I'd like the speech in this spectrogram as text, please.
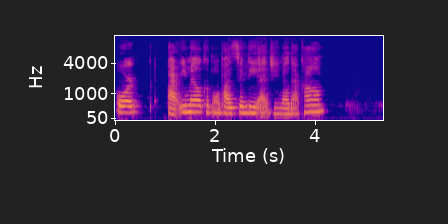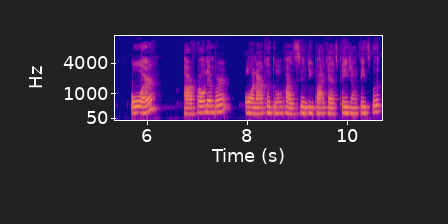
or our email, cooking with positivity at gmail.com or our phone number on our Cooking with Positivity podcast page on Facebook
